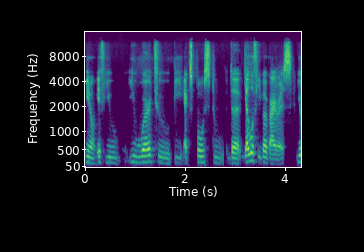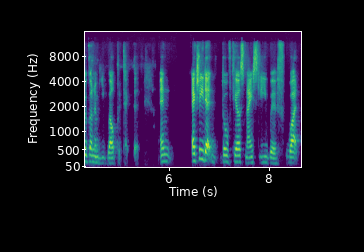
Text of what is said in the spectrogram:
you know if you you were to be exposed to the yellow fever virus you're going to be well protected. And actually that dovetails nicely with what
